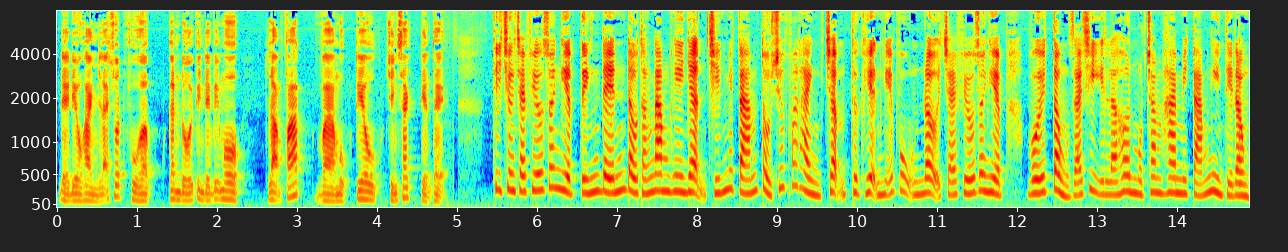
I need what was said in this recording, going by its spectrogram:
để điều hành lãi suất phù hợp, cân đối kinh tế vĩ mô, lạm phát và mục tiêu chính sách tiền tệ. Thị trường trái phiếu doanh nghiệp tính đến đầu tháng 5 ghi nhận 98 tổ chức phát hành chậm thực hiện nghĩa vụ nợ trái phiếu doanh nghiệp với tổng giá trị là hơn 128.000 tỷ đồng,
